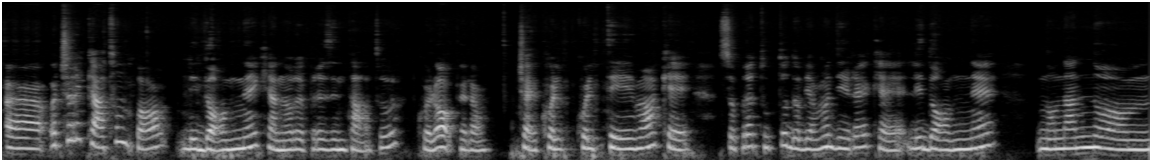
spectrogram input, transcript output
eh, ho cercato un po' le donne che hanno rappresentato quell'opera, cioè quel, quel tema che soprattutto dobbiamo dire che le donne non hanno... mm,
